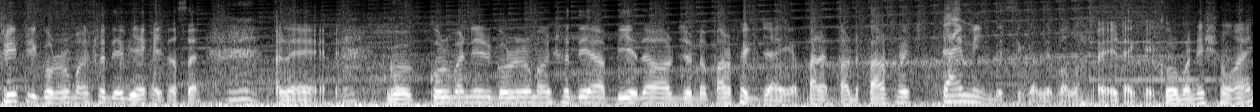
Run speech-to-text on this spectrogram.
ফ্রি ফ্রি গরুর মাংস দিয়ে বিয়ে খাইতেছে। মানে কোরবানির গরুর মাংস দিয়ে বিয়ে দেওয়ার জন্য পারফেক্ট জায়গা পারফেক্ট টাইমিং বেসিক্যালি বলা হয় এটাকে। কোরবানির সময়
